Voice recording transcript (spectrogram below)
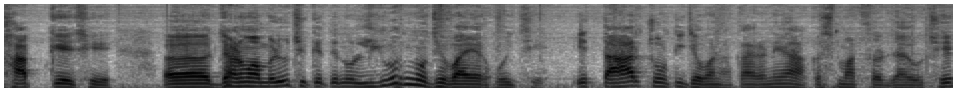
ખાપકે છે. જાણવા મળ્યું છે કે તેનો લીવરનો જે વાયર હોય છે, એ તાર ચોંટી જવાના કારણે આ અકસ્માત સર્જાયો છે.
